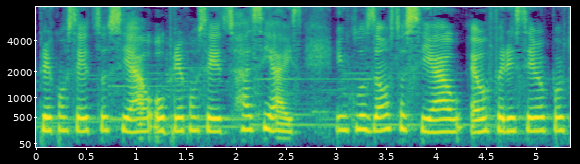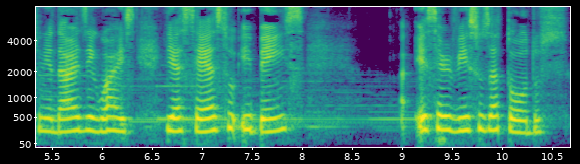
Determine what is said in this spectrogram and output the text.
preconceito social ou preconceitos raciais. Inclusão social é oferecer oportunidades iguais de acesso e bens e serviços a todos.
